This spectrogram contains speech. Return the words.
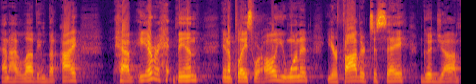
and I love him. But I have you ever been in a place where all you wanted your father to say, Good job?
